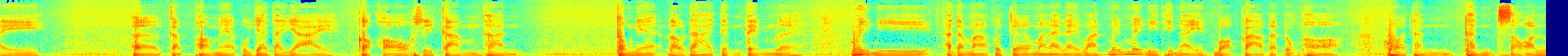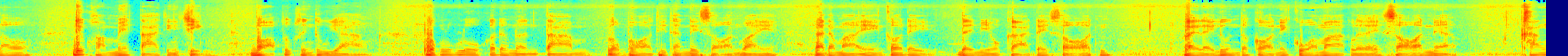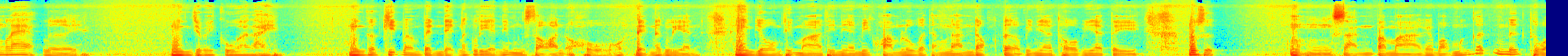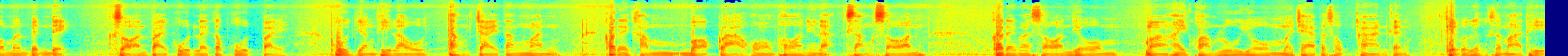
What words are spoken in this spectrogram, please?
กับพ่อแม่ปู่ย่าตายาย ก็ขออโหสิกรรมท่าน ตรงเนี้ยเราได้เต็มๆเลย ไม่มีอาตมาก็เจอมาหลาย ๆ วัด ไม่ไม่มีที่ไหนบอกกล่าวแบบหลวงพ่อ เพราะท่านท่านสอนเราด้วยความเมตตาจริง ๆ บอกทุกสิ่งทุกอย่าง พวกลูกๆก็ดำเนินตามหลวงพ่อที่ท่านได้สอนไว้อาตมาเองก็ได้ได้มีโอกาสได้สอน หลาย ๆ รุ่นแต่ก่อนนี่กลัวมากเลย สอนเนี่ย ครั้งแรกเลย มึงจะไปกลัวอะไร มึงก็คิดมันเป็นเด็กนักเรียนที่มึงสอน โอ้โห เด็กนักเรียนอย่างโยมที่มาที่เนี่ยมีความรู้กันทั้งนั้น ด็อกเตอร์ปริญญาโทปริญญาตรีรู้สึกสั่นประมาแกบอกมึงก็นึกถึงว่ามันเป็นเด็กสอนไปพูดอะไรก็พูดไป พูดอย่างที่เราตั้งใจตั้งมั่นก็ได้คำบอกกล่าวของหลวงพ่อนี่แหละ สั่งสอนก็ได้มาสอนโยม มาให้ความรู้โยมมาแชร์ประสบการณ์กัน เกี่ยวกับเรื่องสมาธิ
